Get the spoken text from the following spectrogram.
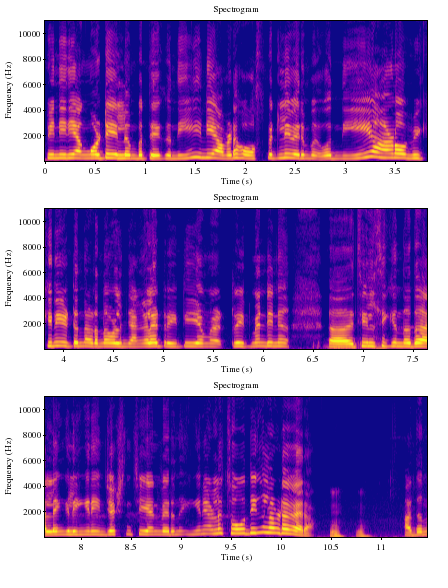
പിന്നെ ഇനി അങ്ങോട്ട് ചെല്ലുമ്പോഴത്തേക്ക് നീ ഇനി അവിടെ ഹോസ്പിറ്റലിൽ വരുമ്പോൾ നീ ആണോ ബിക്കിനി ഇട്ട് നടന്നവൾ? ഞങ്ങളെ ട്രീറ്റ് ചെയ്യാൻ ട്രീറ്റ്മെന്റിന് ചികിത്സിക്കുന്നത് അല്ലെങ്കിൽ ഇങ്ങനെ ഇഞ്ചക്ഷൻ ചെയ്യാൻ വരുന്നത്? ഇങ്ങനെയുള്ള ചോദ്യങ്ങൾ അവിടെ വരാം. അതും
